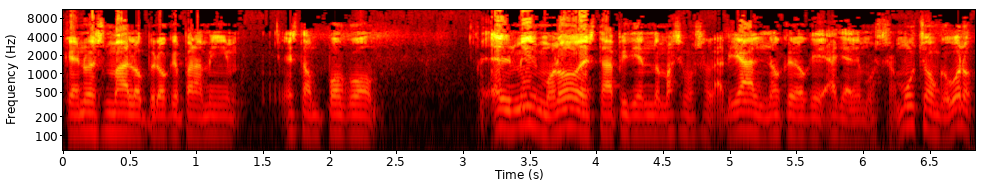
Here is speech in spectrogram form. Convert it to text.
que no es malo, pero que para mí está un poco él mismo, ¿no? Está pidiendo máximo salarial, no creo que haya demostrado mucho, aunque bueno,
